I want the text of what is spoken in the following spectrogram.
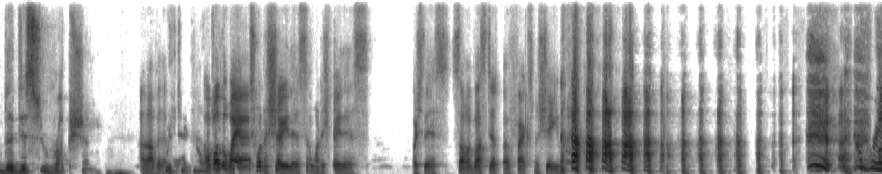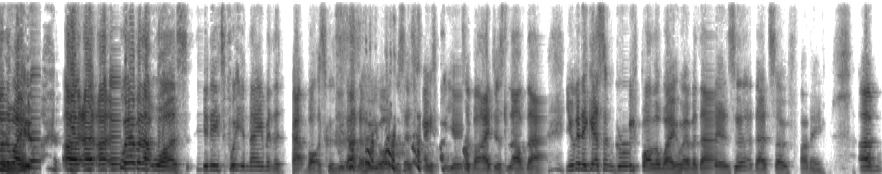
the disruption I love it. with technology Oh, by the way, I just want to show you this. I want to show you this. Watch this. Some of us still have a fax machine. by the way, uh, uh, uh, whoever that was, you need to put your name in the chat box because we don't know who you are. It just says Facebook user, but I just love that. You're going to get some grief, by the way, whoever that is. Uh, that's so funny. Um,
